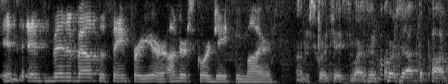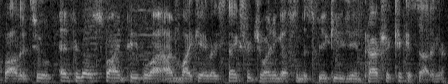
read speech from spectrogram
It's, it's been about the same for a year. Underscore JC Myers. underscore JC Myers, and of course at the Podfather too. And for those fine people, I, I'm Mike A. Thanks for joining us in the Speakeasy, and Patrick, kick us out of here.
